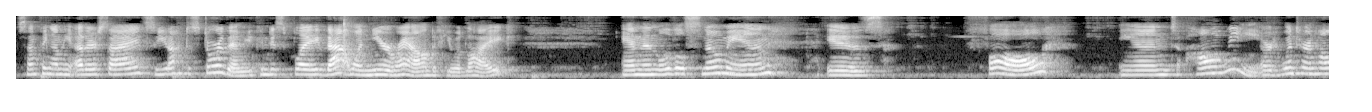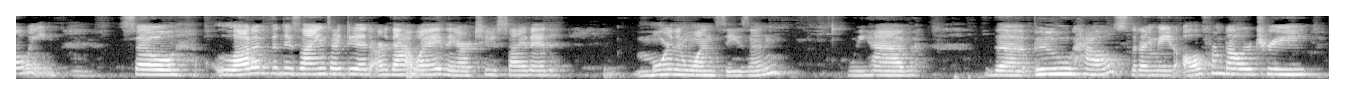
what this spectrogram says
something on the other side, so you don't have to store them. You can display that one year-round if you would like. And then the little snowman is fall and Halloween, or winter and Halloween. So a lot of the designs I did are that way. They are two-sided, more than one season. We have the Boo house that I made all from Dollar Tree,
